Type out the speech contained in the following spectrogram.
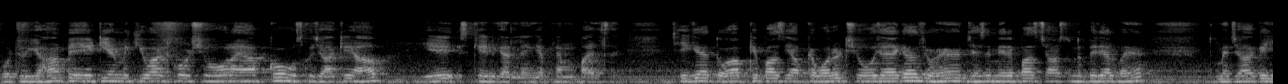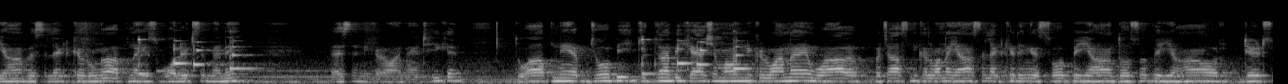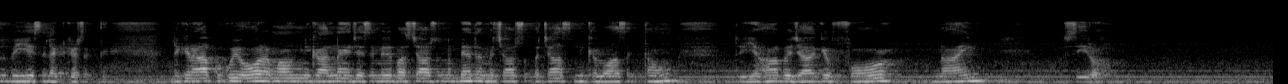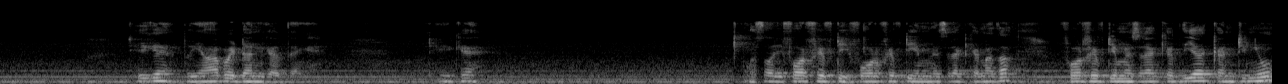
और जो यहाँ पे एटीएम में क्यू आर कोड शो हो रहा है आपको, उसको जाके आप ये स्कैन कर लेंगे अपने मोबाइल से। ठीक है तो आपके पास ये आपका वॉलेट शो हो जाएगा, जो है, जैसे मेरे पास चार सौ नब्बे रियाल भय हैं तो मैं जाके यहाँ पे सिलेक्ट करूँगा, अपना इस वॉलेट से मैंने पैसे निकलवाने हैं, ठीक है? तो आपने अब जो भी, कितना भी कैश अमाउंट निकलवाना है, वहाँ पचास निकलवाना यहाँ सेलेक्ट करेंगे, सौ पे यहाँ, दो सौ पे यहाँ, और डेढ़ सौ पे ये सिलेक्ट कर सकते हैं। लेकिन आपको कोई और अमाउंट निकालना है, जैसे मेरे पास चार सौ नब्बे है तो मैं चार सौ पचास निकलवा सकता हूँ। तो यहाँ पे जाके फोर नाइन ज़ीरो ठीक है? तो यहाँ पर डन कर देंगे। ठीक है? Sorry four fifty four fifty हमने सेलेक्ट करना था। फोर फिफ्टी हमने सेलेक्ट कर दिया। कंटिन्यू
